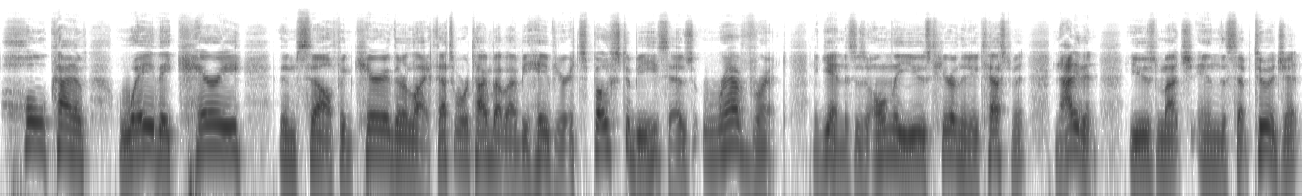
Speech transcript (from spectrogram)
whole kind of way they carry themselves and carry their life. That's what we're talking about by behavior. It's supposed to be, he says, reverent. again, this is only used here in the New Testament, not even used much in the Septuagint.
